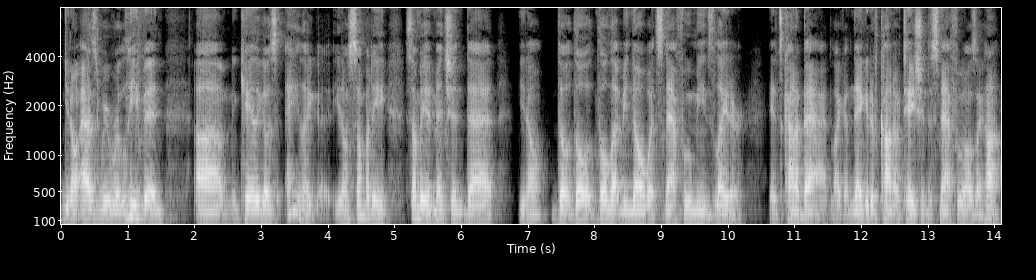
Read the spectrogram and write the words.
you know, as we were leaving, um, Kaylee goes, "Hey, like, you know, somebody somebody had mentioned that, you know, they'll they'll they'll let me know what snafu means later." It's kind of bad, like a negative connotation to snafu. I was like, huh,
